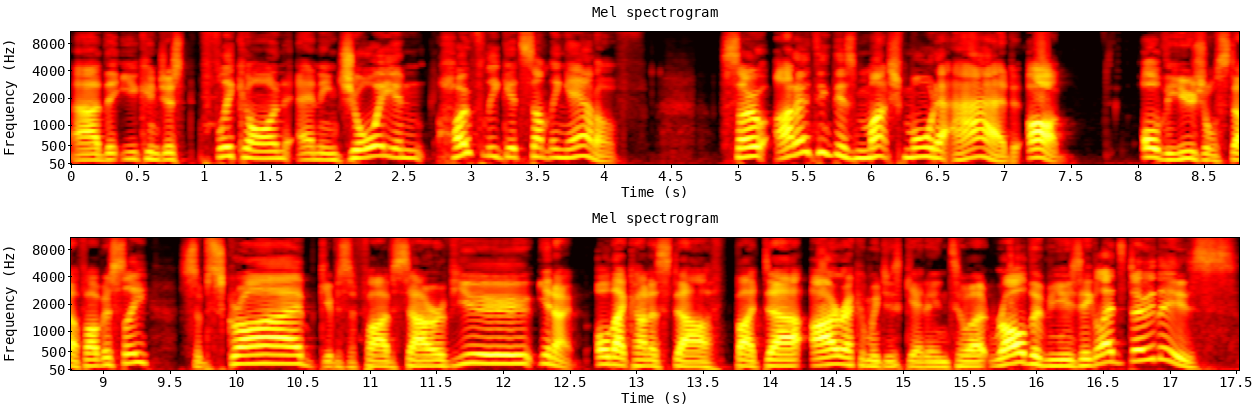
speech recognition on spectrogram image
uh, that you can just flick on and enjoy and hopefully get something out of. So I don't think there's much more to add. Oh, all the usual stuff, obviously. Subscribe, give us a five star review, you know, all that kind of stuff. But uh, I reckon we just get into it. Roll the music. Let's do this.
